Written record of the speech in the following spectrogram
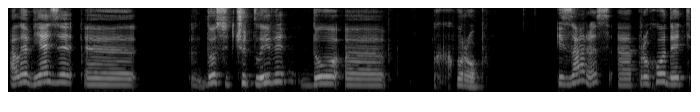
але в'язи е, досить чутливі до е, хвороб. І зараз проходить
